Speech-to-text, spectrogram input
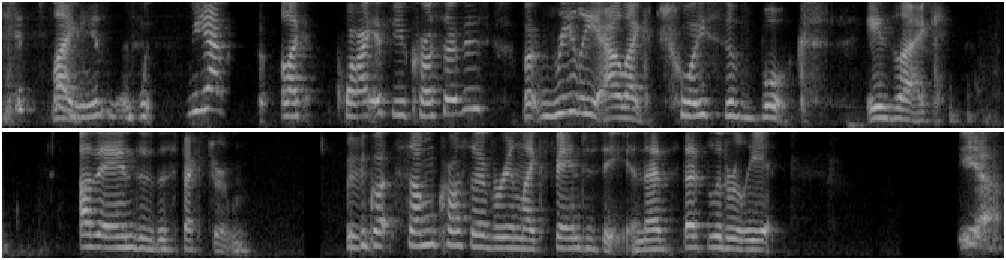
It's Like, funny, isn't it? we, we have like quite a few crossovers, but really our like choice of books is like other ends of the spectrum. We've got some crossover in like fantasy, and that's that's literally it. Yeah.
